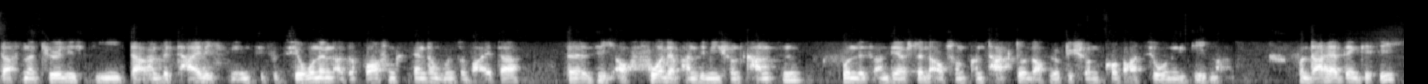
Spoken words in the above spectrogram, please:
dass natürlich die daran beteiligten Institutionen, also Forschungszentrum und so weiter, äh, sich auch vor der Pandemie schon kannten und es an der Stelle auch schon Kontakte und auch wirklich schon Kooperationen gegeben hat. Von daher denke ich,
